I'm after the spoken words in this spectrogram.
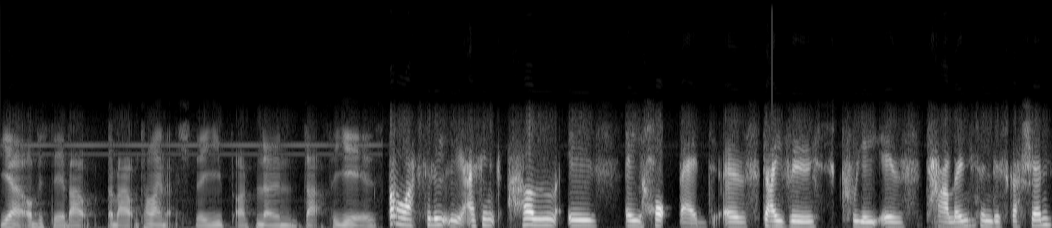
yeah, obviously about about time actually. I've known that for years. Oh, absolutely. I think Hull is a hotbed of diverse creative talent and discussion.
